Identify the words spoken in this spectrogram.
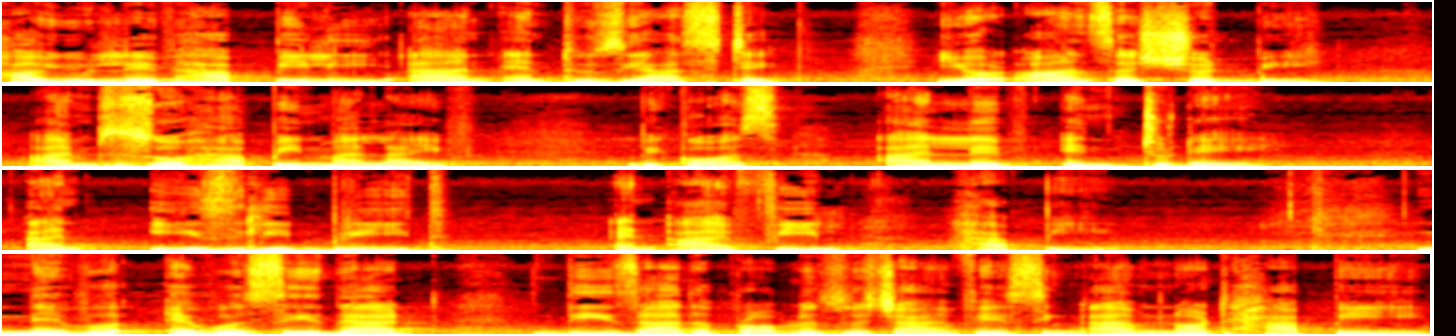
how you live happily and enthusiastic, your answer should be I'm so happy in my life because I live in today and easily breathe and I feel happy. Never ever say that these are the problems which I am facing, I am not happy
